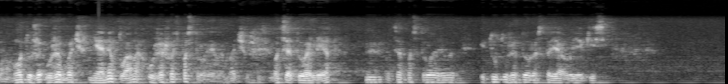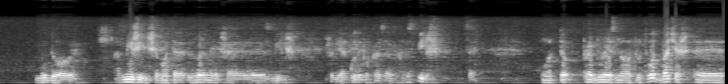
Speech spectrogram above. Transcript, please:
От уже, уже бачиш, ні, не в планах, уже щось построїли, бачиш? Оце туалет, оце построїли. І тут уже теж стояли якісь будови. А між іншим, оте зверни ще е, збільш, щоб я тобі показав. Збільш. От, то приблизно отут, от бачиш, е,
